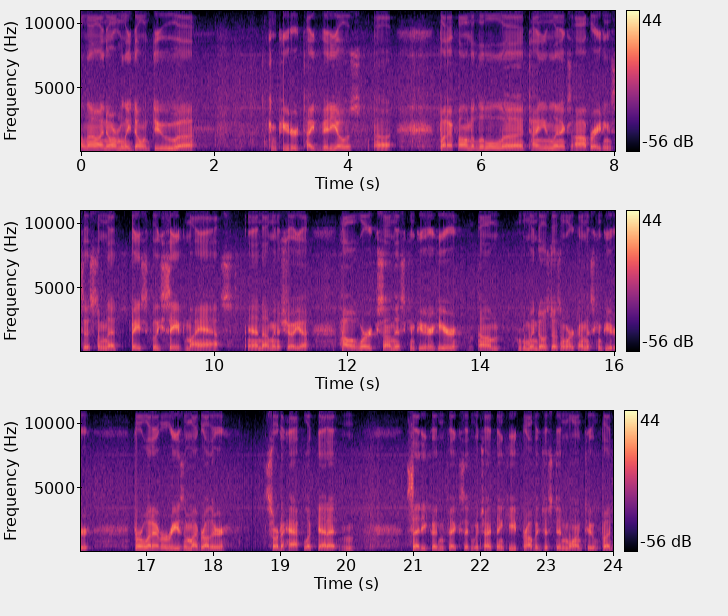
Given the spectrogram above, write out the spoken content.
Well, now I normally don't do uh, computer type videos, uh, but I found a little uh, tiny Linux operating system that basically saved my ass. And I'm going to show you how it works on this computer here. Um, Windows doesn't work on this computer. For whatever reason, my brother sort of half looked at it and said he couldn't fix it, which I think he probably just didn't want to. But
